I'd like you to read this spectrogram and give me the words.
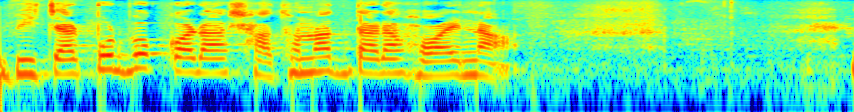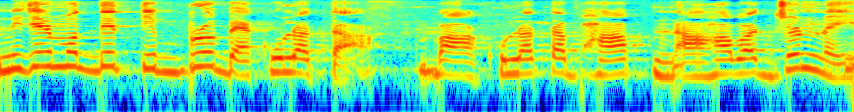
বিচারপূর্বক করা সাধনার দ্বারা হয় না। নিজের মধ্যে তীব্র ব্যাকুলতা বা আকুলতা ভাব না হওয়ার জন্যই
